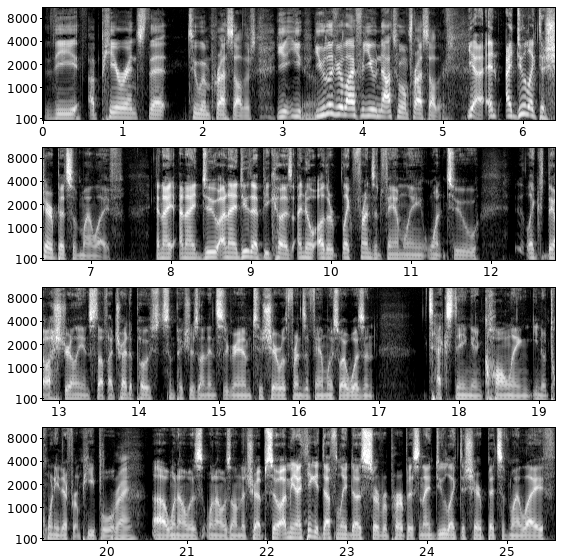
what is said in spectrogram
the appearance that to impress others. You you, you live your life for you, not to impress others. Yeah, and I do like to share bits of my life, and I and I do and I do that because I know other like friends and family want to, like the Australian stuff. I tried to post some pictures on Instagram to share with friends and family, so I wasn't texting and calling you know 20 different people Right. uh, when I was when I was on the trip. So I mean, I think it definitely does serve a purpose, and I do like to share bits of my life.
